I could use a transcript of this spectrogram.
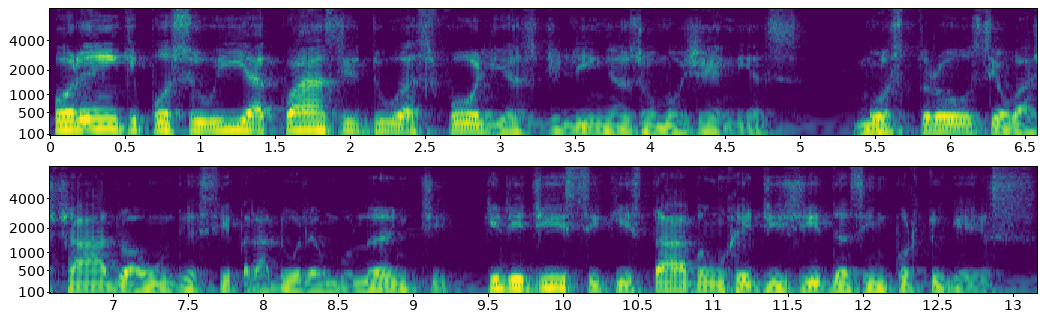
porém que possuía quase duas folhas de linhas homogêneas. Mostrou seu achado a um decifrador ambulante que lhe disse que estavam redigidas em português,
